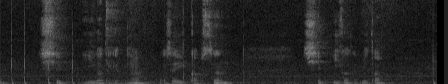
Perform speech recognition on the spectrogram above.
12가 되겠네요. 그래서 A 값은 12가 됩니다.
